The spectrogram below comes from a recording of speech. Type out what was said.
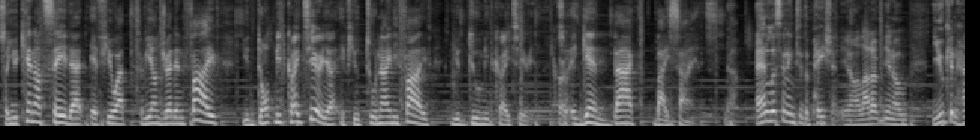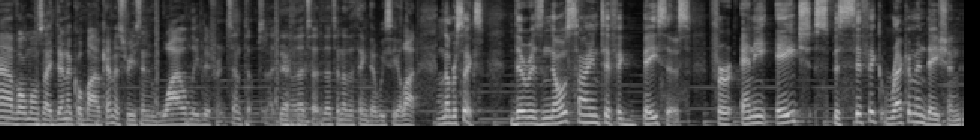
So you cannot say that if you're at 305, you don't meet criteria. If you're 295, you do meet criteria. Correct. So again, backed by science. Yeah. And listening to the patient. You know, a lot of, you know, you can have almost identical biochemistries and wildly different symptoms. Definitely. You know, that's, a, that's another thing that we see a lot. Number six, there is no scientific basis for any age-specific recommendation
